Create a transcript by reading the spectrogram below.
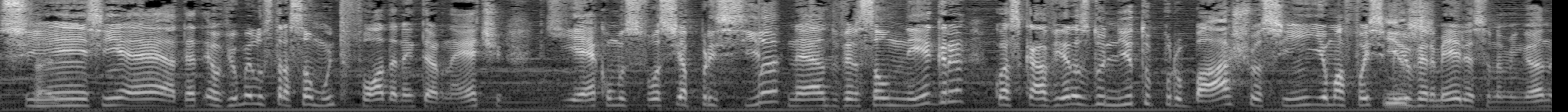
Sim, sim, é. Até eu vi uma ilustração muito foda na internet que é como se fosse a Priscila, né, versão negra, com as caveiras do Nito por baixo, assim, e uma foice meio vermelha, se eu não me engano.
